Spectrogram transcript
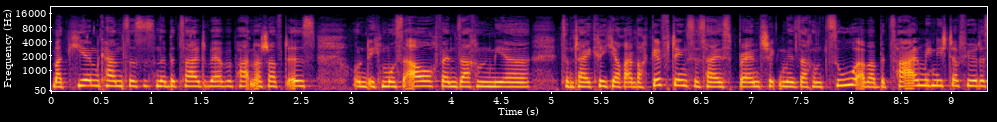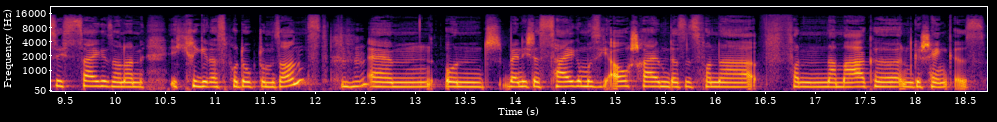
markieren kannst, dass es eine bezahlte Werbepartnerschaft ist. Und ich muss auch, wenn Sachen mir, zum Teil kriege ich auch einfach Giftings, das heißt, Brands schicken mir Sachen zu, aber bezahlen mich nicht dafür, dass ich es zeige, sondern ich kriege das Produkt umsonst. Mhm. Ähm, und wenn ich das zeige, muss ich auch schreiben, dass es von einer, von einer Marke ein Geschenk ist.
